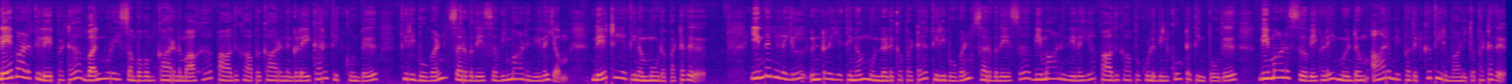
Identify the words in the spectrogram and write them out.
நேபாளத்தில் ஏற்பட்ட வன்முறை சம்பவம் காரணமாக பாதுகாப்பு காரணங்களை கருத்திற்கொண்டு திரிபுவன் சர்வதேச விமான நிலையம் நேற்றைய தினம் மூடப்பட்டது. இந்த நிலையில் இன்றைய தினம் முன்னெடுக்கப்பட்ட திரிபுவன் சர்வதேச விமான நிலைய பாதுகாப்பு குழுவின் கூட்டத்தின் போது விமான சேவைகளை மீண்டும் ஆரம்பிப்பதற்கு தீர்மானிக்கப்பட்டது.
